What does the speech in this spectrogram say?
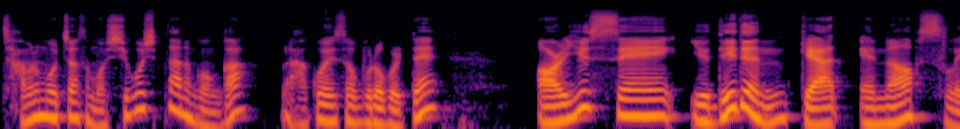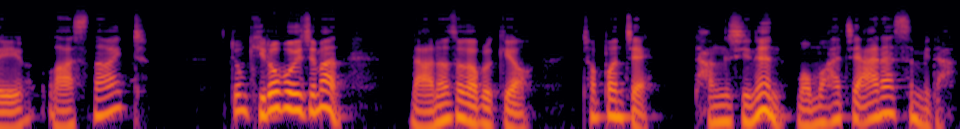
잠을 못 자서 뭐 쉬고 싶다는 건가? 라고 해서 물어볼 때, Are you saying you didn't get enough sleep last night? 좀 길어 보이지만 나눠서 가볼게요. 첫 번째, 당신은 뭐뭐 하지 않았습니다.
